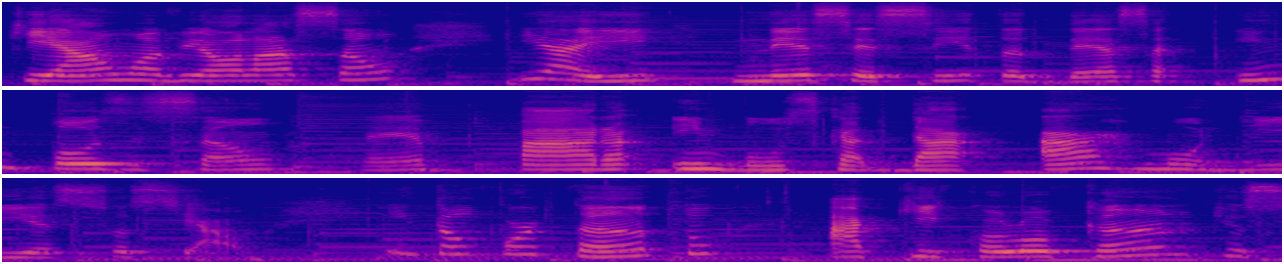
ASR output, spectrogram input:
que há uma violação e aí necessita dessa imposição, né, para em busca da harmonia social. Então, portanto, aqui colocando que os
